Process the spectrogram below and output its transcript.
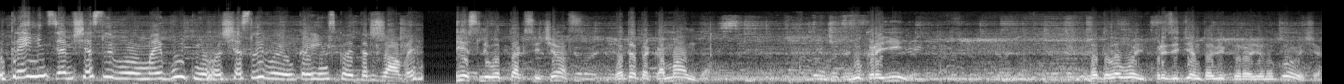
українцям щасливого майбутнього, щасливої української держави. Если вот так сейчас, вот эта команда в Украине под главой президента Виктора Януковича,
